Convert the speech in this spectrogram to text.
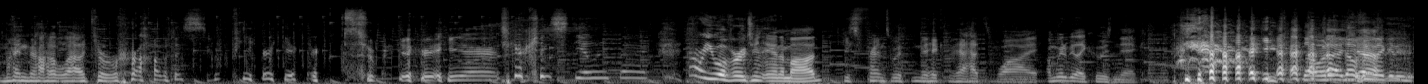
Am I not allowed to rob a superior? Superior. You can steal it back. How are you a virgin animod? He's friends with Nick. That's why. I'm gonna be like, "Who's Nick?" yeah, That would. That would yeah. make it.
